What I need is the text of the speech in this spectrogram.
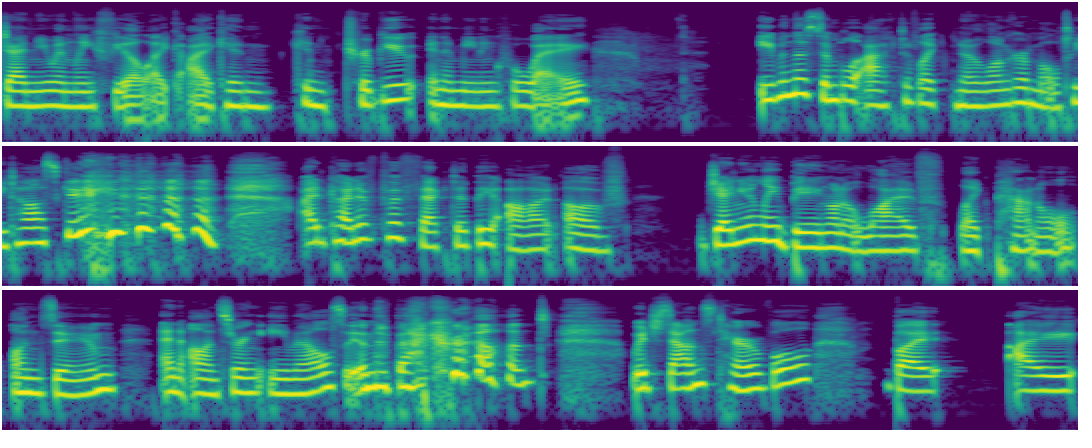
genuinely feel like I can contribute in a meaningful way. Even the simple act of like no longer multitasking, I'd kind of perfected the art of genuinely being on a live like panel on Zoom and answering emails in the background, which sounds terrible, but I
